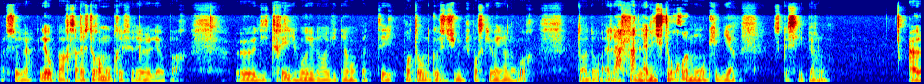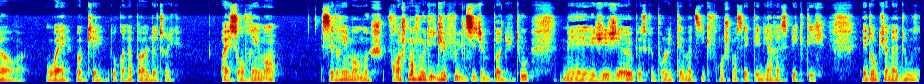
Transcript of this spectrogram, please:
Ouais, celui-là. Léopard, ça restera mon préféré, le léopard. Euh, des oui, non, évidemment, pas de taille. Pantalon de costume, je pense qu'il va y en avoir. Attends, à la fin de la liste, on remonte, les gars, parce que c'est hyper long. Alors, ouais, ok, donc on a pas mal de trucs. Ouais, ils sont vraiment. C'est vraiment moche. Franchement, moi, je vous le j'aime pas du tout. Mais GG à parce que pour le thématique, franchement, ça a été bien respecté. Et donc, il y en a 12.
